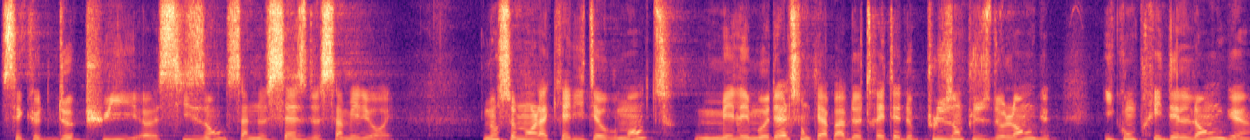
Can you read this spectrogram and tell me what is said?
C'est que depuis 6 euh, ans, ça ne cesse de s'améliorer. Non seulement la qualité augmente, mais les modèles sont capables de traiter de plus en plus de langues, y compris des langues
